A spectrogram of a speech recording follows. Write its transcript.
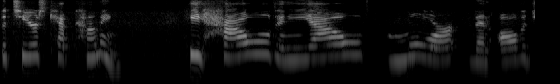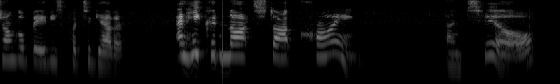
the tears kept coming. He howled and yowled more than all the jungle babies put together, and he could not stop crying. Until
